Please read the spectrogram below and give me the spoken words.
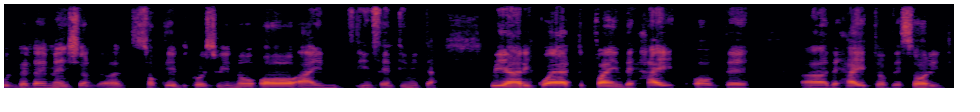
put the dimension, it's okay because we know all are in, in centimeter. We are required to find the height of the uh, the height of the solid.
